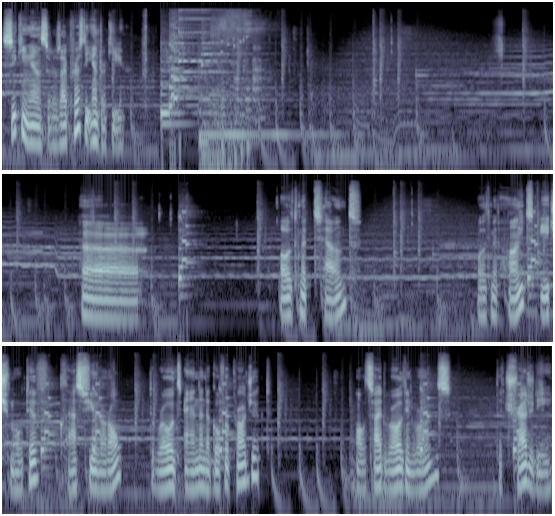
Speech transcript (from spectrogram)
Seeking answers, I press the enter key. Uh, ultimate talent, ultimate hunt, each motive, class funeral, the road's end and the Gofer project, outside world in ruins, the tragedy,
